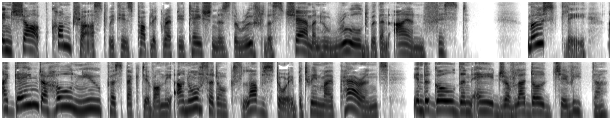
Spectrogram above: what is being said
in sharp contrast with his public reputation as the ruthless chairman who ruled with an iron fist. Mostly, I gained a whole new perspective on the unorthodox love story between my parents in the golden age of La Dolce Vita.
